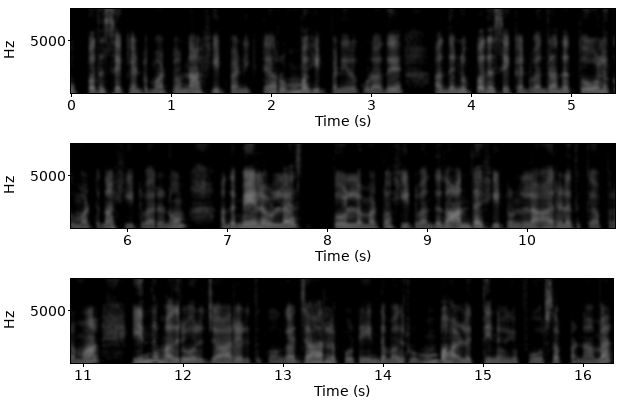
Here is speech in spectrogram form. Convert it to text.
முப்பது செகண்ட் மட்டும் நான் ஹீட் பண்ணிக்கிட்டேன். ரொம்ப ஹீட் பண்ணிடக்கூடாது. அந்த முப்பது செகண்ட் வந்து அந்த தோலுக்கு மட்டும்தான் ஹீட் வரணும். அந்த மேலே உள்ள தோலில் மட்டும் ஹீட் வந்ததும் அந்த ஹீட்டும் நல்லா அருணதுக்கு அப்புறமா இந்த மாதிரி ஒரு ஜார் எடுத்துக்கோங்க. ஜாரில் போட்டு இந்த மாதிரி ரொம்ப அழுத்தி நீங்கள் ஃபோர்ஸாக பண்ணாமல்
